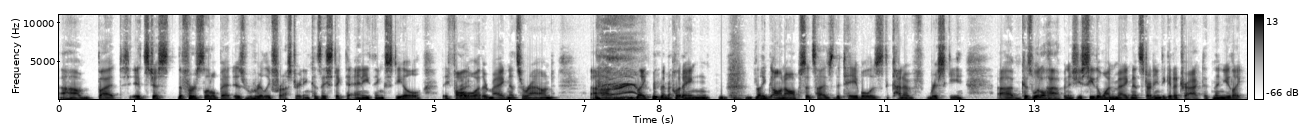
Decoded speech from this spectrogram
Um, but it's just the first little bit is really frustrating because they stick to anything steel. They follow Right. other magnets around. Um, like even putting like on opposite sides of the table is kind of risky because what'll happen is you see the one magnet starting to get attracted and then you like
